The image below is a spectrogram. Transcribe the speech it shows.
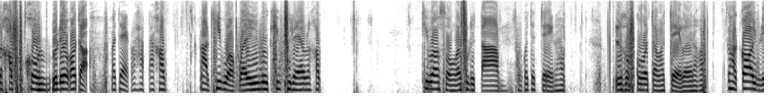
นะครับทุกคนวันนี้ก็จะมาแจกรหัสนะครับรหัสที่บอกไว้เมื่อคลิปที่แล้วนะครับ ที่ว่าสองร้อยผู้ติดตาม ผมก็จะแจกนะครับแล้วผมก็จะมาแจกเลยนะครับรหัสก็อยู่ใน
